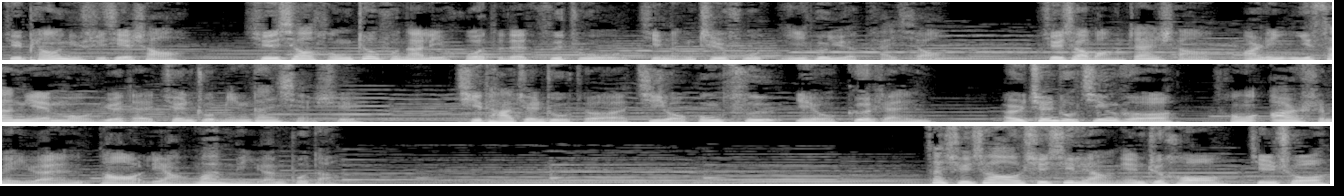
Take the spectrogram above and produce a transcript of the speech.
据朴女士介绍，学校从政府那里获得的资助仅能支付一个月开销。学校网站上2013年某月的捐助名单显示，其他捐助者既有公司也有个人，而捐助金额从20美元到2万美元不等。在学校学习两年之后，金说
